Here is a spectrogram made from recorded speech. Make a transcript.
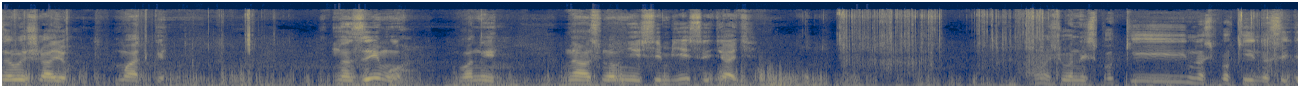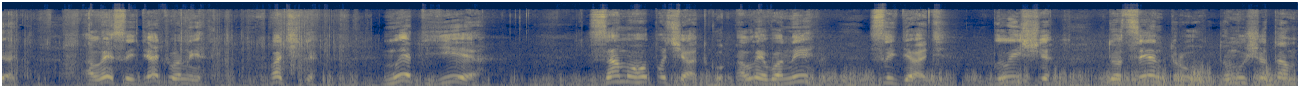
залишаю матки на зиму, вони на основній сім'ї сидять. Ось вони спокійно, спокійно сидять. Але сидять вони, бачите, мед є з самого початку, але вони сидять ближче до центру, тому що там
